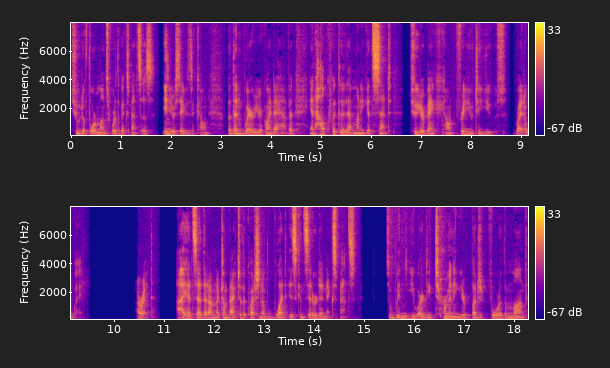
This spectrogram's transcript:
two to four months worth of expenses in your savings account, but then where you're going to have it and how quickly that money gets sent to your bank account for you to use right away. All right. I had said that I'm going to come back to the question of what is considered an expense. So when you are determining your budget for the month,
